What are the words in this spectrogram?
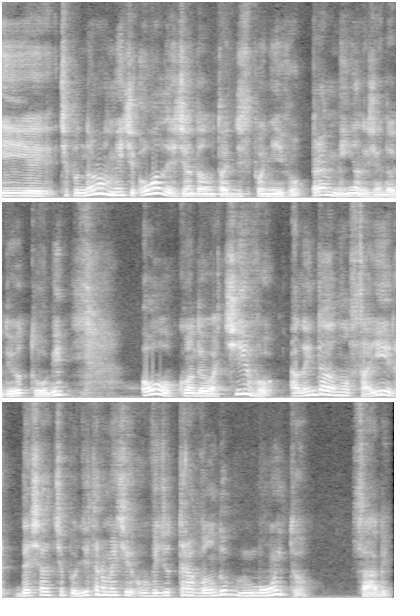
E, tipo, normalmente ou a legenda não está disponível para mim, a legenda do YouTube. Ou quando eu ativo, além dela não sair, deixa, tipo, literalmente o vídeo travando muito sabe?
